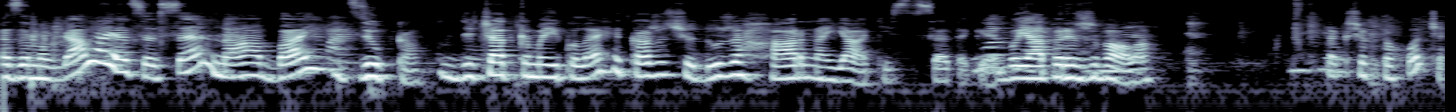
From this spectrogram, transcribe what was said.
А замовляла я це все на байдзюбка. Дівчатка мої колеги кажуть, що дуже гарна якість все-таки, бо я переживала. Так що хто хоче,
